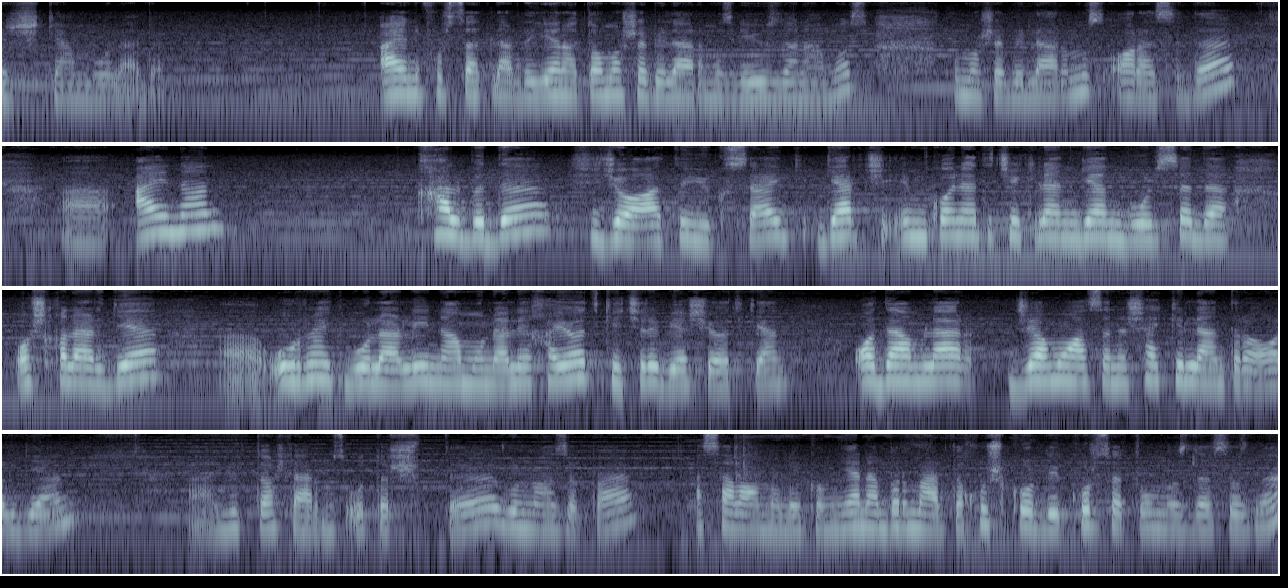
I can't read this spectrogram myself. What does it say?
erishgan bo'ladi. Ayni fursatlarda yana tomoshabinlarimizga yuzlanamiz. Tomoshabinlarimiz orasida aynan qalbida shijoati yuksak garchi imkoniyati cheklangan bo'lsa-da boshqalarga o'rnak bo'larli namunali hayot kechirib yashayotgan odamlar jamoasini shakllantira olgan yurtdoshlarimiz o'tirishibdi. Gulnoz opa assalomu alaykum. Yana bir marta xush ko'rdik ko'rsatuvimizda sizni.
